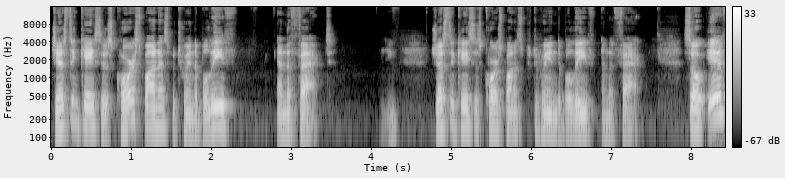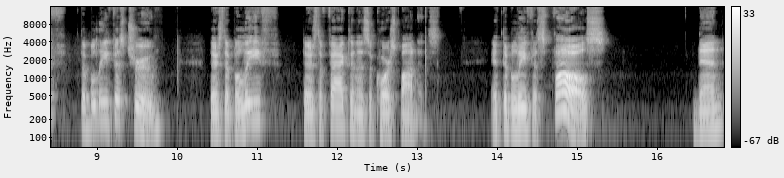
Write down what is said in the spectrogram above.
just in case there's correspondence between the belief and the fact just in case there's correspondence between the belief and the fact. So if the belief is true, there's the belief, there's the fact, and there's a correspondence. If the belief is false, then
